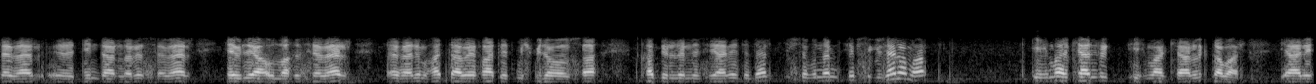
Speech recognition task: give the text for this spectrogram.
sever, e, dindarları sever, Evliyaullah'ı sever, efendim hatta vefat etmiş bile olsa kabirlerini ziyaret eder. İşte bunların hepsi güzel ama ihmalkarlık, ihmalkarlık da var. Yani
